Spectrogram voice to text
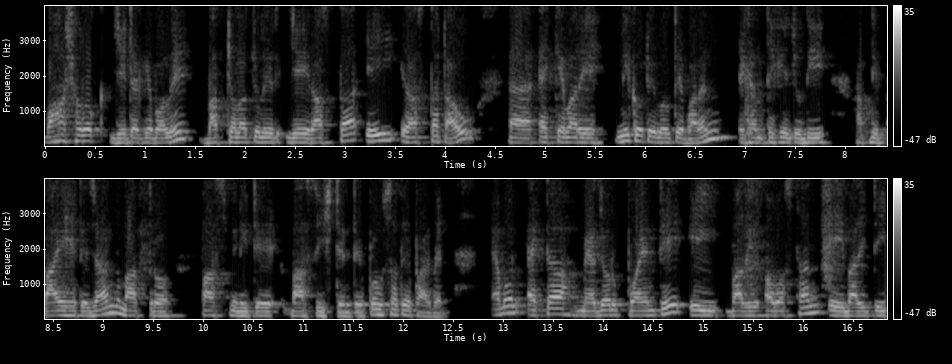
মহাসড়ক যেটাকে বলে বাস চলাচলের যে রাস্তা, এই রাস্তাটাও একেবারে নিকটে বলতে পারেন। এখান থেকে যদি আপনি পায়ে হেঁটে যান, মাত্র পাঁচ মিনিটে বাস স্ট্যান্ডে পৌঁছাতে পারবেন। এমন একটা মেজর পয়েন্টে এই বাড়ির অবস্থান। এই বাড়িটি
